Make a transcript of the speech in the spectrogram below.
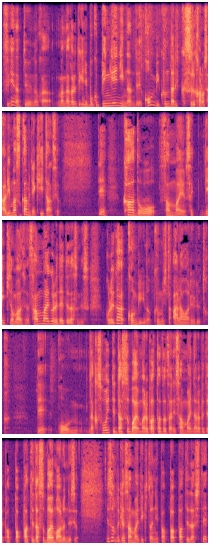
すげえなっていうのが、まあ、流れ的に僕ピン芸人なんでコンビ組んだりする可能性ありますか？みたいに聞いたんですよ。でカードを3枚元気のまま3枚ぐらい大体出すんです。これがコンビの組む人現れるとか。でこうなんかそう言って出す場合もあればただ単に3枚並べてパッパッパって出す場合もあるんですよ。でその時は3枚適当にパッパッパって出して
